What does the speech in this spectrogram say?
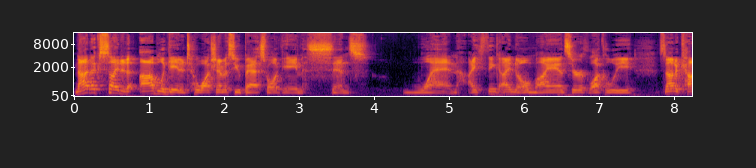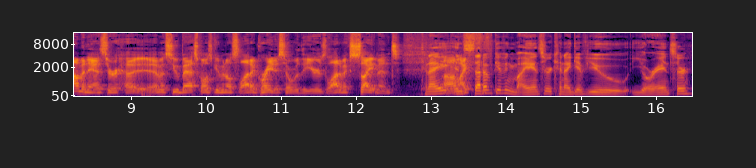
not excited, obligated to watch an MSU basketball game since when? I think I know my answer. Luckily, it's not a common answer. Uh, MSU basketball has given us a lot of greatness over the years, a lot of excitement. Can I, Um, I- instead of giving my answer, can I give you your answer?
